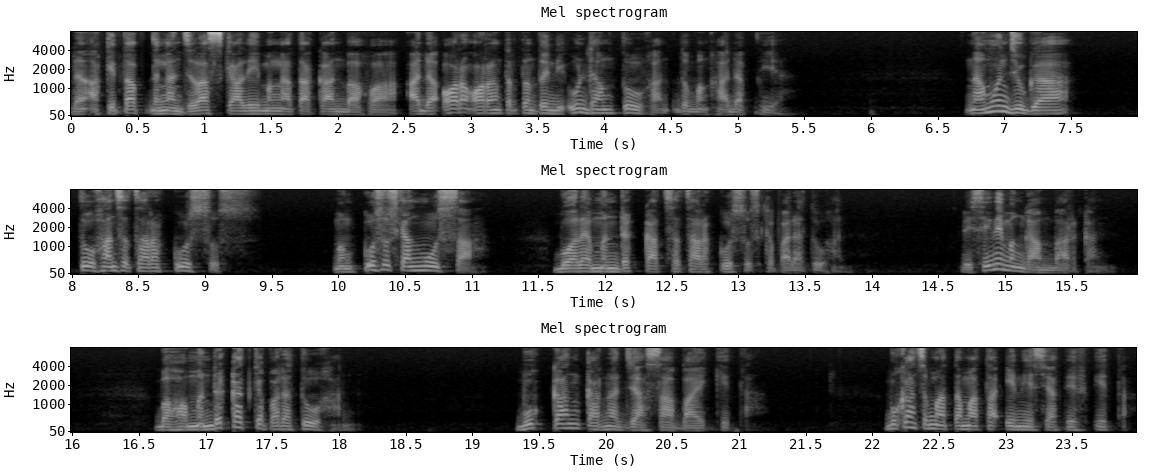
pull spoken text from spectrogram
Dan Alkitab dengan jelas sekali mengatakan bahwa ada orang-orang tertentu yang diundang Tuhan untuk menghadap dia. Namun juga Tuhan secara khusus mengkhususkan Musa boleh mendekat secara khusus kepada Tuhan. Di sini menggambarkan bahwa mendekat kepada Tuhan bukan karena jasa baik kita. Bukan semata-mata inisiatif kita.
